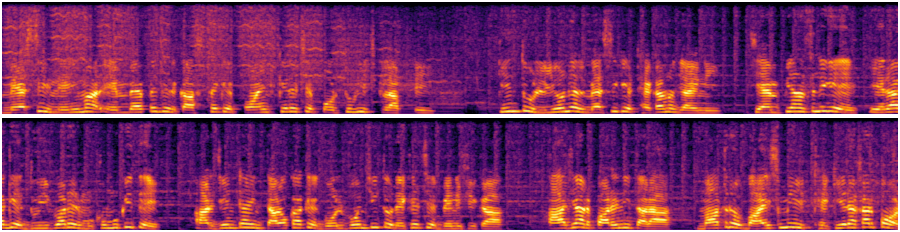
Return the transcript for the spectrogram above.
মেসি, নেইমার এমব্যাপেদের কাছ থেকে পয়েন্ট কেড়েছে পর্তুগিজ ক্লাবটি। কিন্তু লিওনেল মেসিকে ঠেকানো যায়নি। চ্যাম্পিয়ন্স লিগে এর আগে দুইবারের মুখোমুখিতে আর্জেন্টাইন তারকাকে গোলবঞ্চিত রেখেছে বেনিফিকা। আজ আর পারেনি তারা। মাত্র বাইশ মিনিট ঠেকিয়ে রাখার পর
